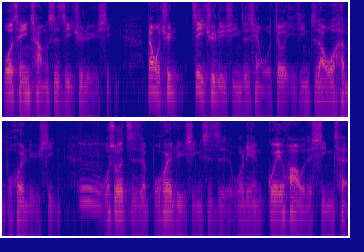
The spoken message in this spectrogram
我曾经尝试自己去旅行。但我去自己去旅行之前，我就已经知道我很不会旅行。嗯，我所指的不会旅行，是指我连规划我的行程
